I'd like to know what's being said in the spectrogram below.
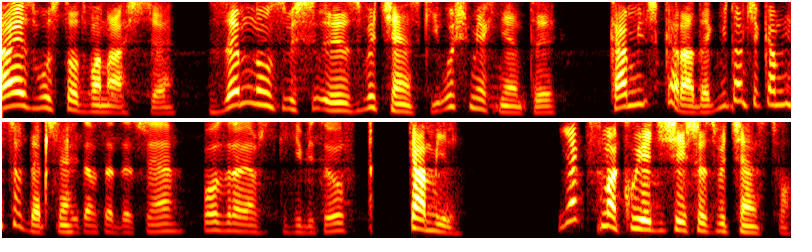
KSW 112. Ze mną zwy- y, zwycięski, uśmiechnięty Kamil Szkaradek. Witam cię Kamil serdecznie. witam serdecznie, pozdrawiam wszystkich kibiców. Kamil, jak smakuje dzisiejsze zwycięstwo?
